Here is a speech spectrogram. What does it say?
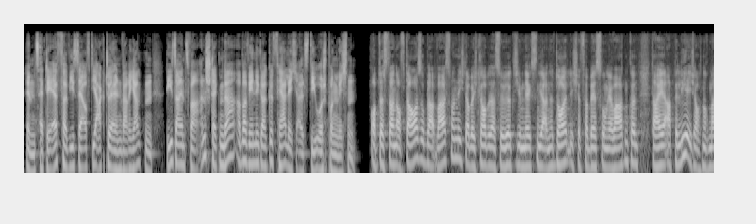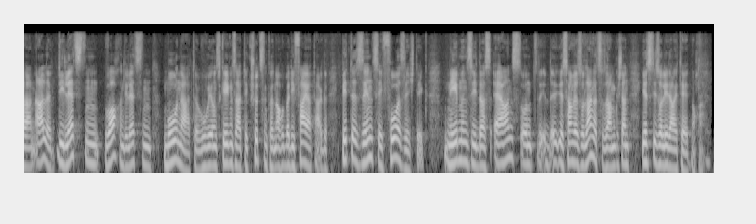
Im ZDF verwies er auf die aktuellen Varianten. Die seien zwar ansteckender, aber weniger gefährlich als die ursprünglichen. Ob das dann auf Dauer so bleibt, weiß man nicht. Aber ich glaube, dass wir wirklich im nächsten Jahr eine deutliche Verbesserung erwarten können. Daher appelliere ich auch noch mal an alle. Die letzten Wochen, die letzten Monate, wo wir uns gegenseitig schützen können, auch über die Feiertage. Bitte sind Sie vorsichtig. Nehmen Sie das ernst. Und jetzt haben wir so lange zusammengestanden. Jetzt die Solidarität noch haben.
